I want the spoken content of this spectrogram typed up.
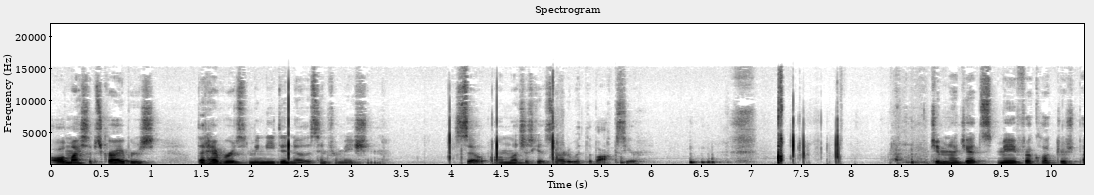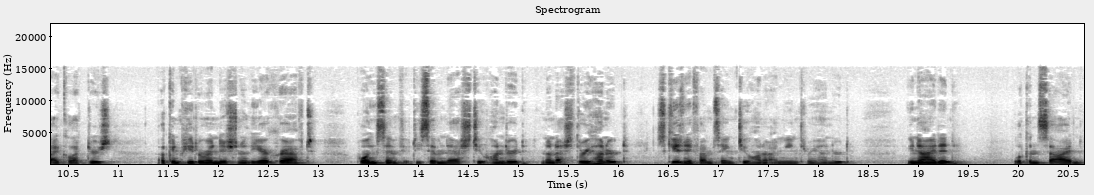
all my subscribers that have routes with me need to know this information. So, um, let's just get started with the box here. Gemini Jets, made for collectors by collectors, a computer rendition of the aircraft, Boeing 757-200, no, dash 300, excuse me if I'm saying 200, I mean 300, United, look inside,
